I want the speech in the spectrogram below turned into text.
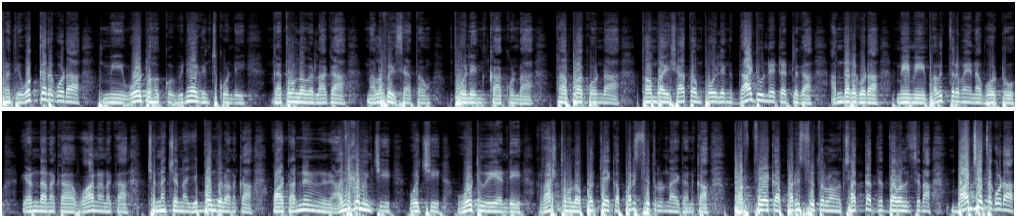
ప్రతి ఒక్కరు కూడా మీ ఓటు హక్కు వినియోగించుకోండి. గతంలో లాగా నలభై శాతం పోలింగ్ కాకుండా తప్పకుండా తొంభై శాతం పోలింగ్ దాటి ఉండేటట్లుగా అందరూ కూడా మీ మీ పవిత్రమైన ఓటు ఎండనక వాననక చిన్న చిన్న ఇబ్బందులు అనక వాటన్నిటిని అధిగమించి వచ్చి ఓటు వేయండి. రాష్ట్రంలో ప్రత్యేక పరిస్థితులు ఉన్నాయి కనుక ప్రత్యేక పరిస్థితులను చక్కదిద్దవలసిన బాధ్యత కూడా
